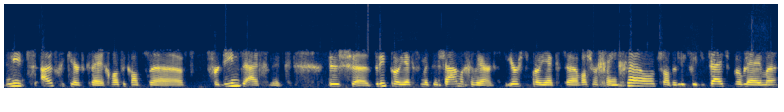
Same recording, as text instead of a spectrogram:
niet uitgekeerd kreeg wat ik had verdiend eigenlijk. Dus drie projecten met hen samengewerkt. Het eerste project was er geen geld, ze hadden liquiditeitsproblemen.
